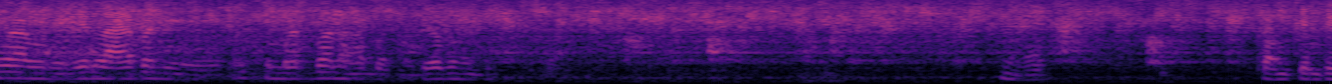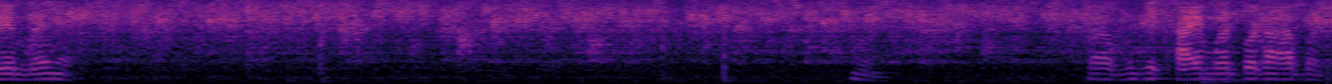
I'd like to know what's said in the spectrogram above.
นทั้งว่ามันเป็นร้ายปะนี่ยมันสมัติว่านะครับแบบเดียวกันนะครับกำเต็มเต็มๆเลยเนี่ยว่ามันจะขายเหมือนปะนะครับมัน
